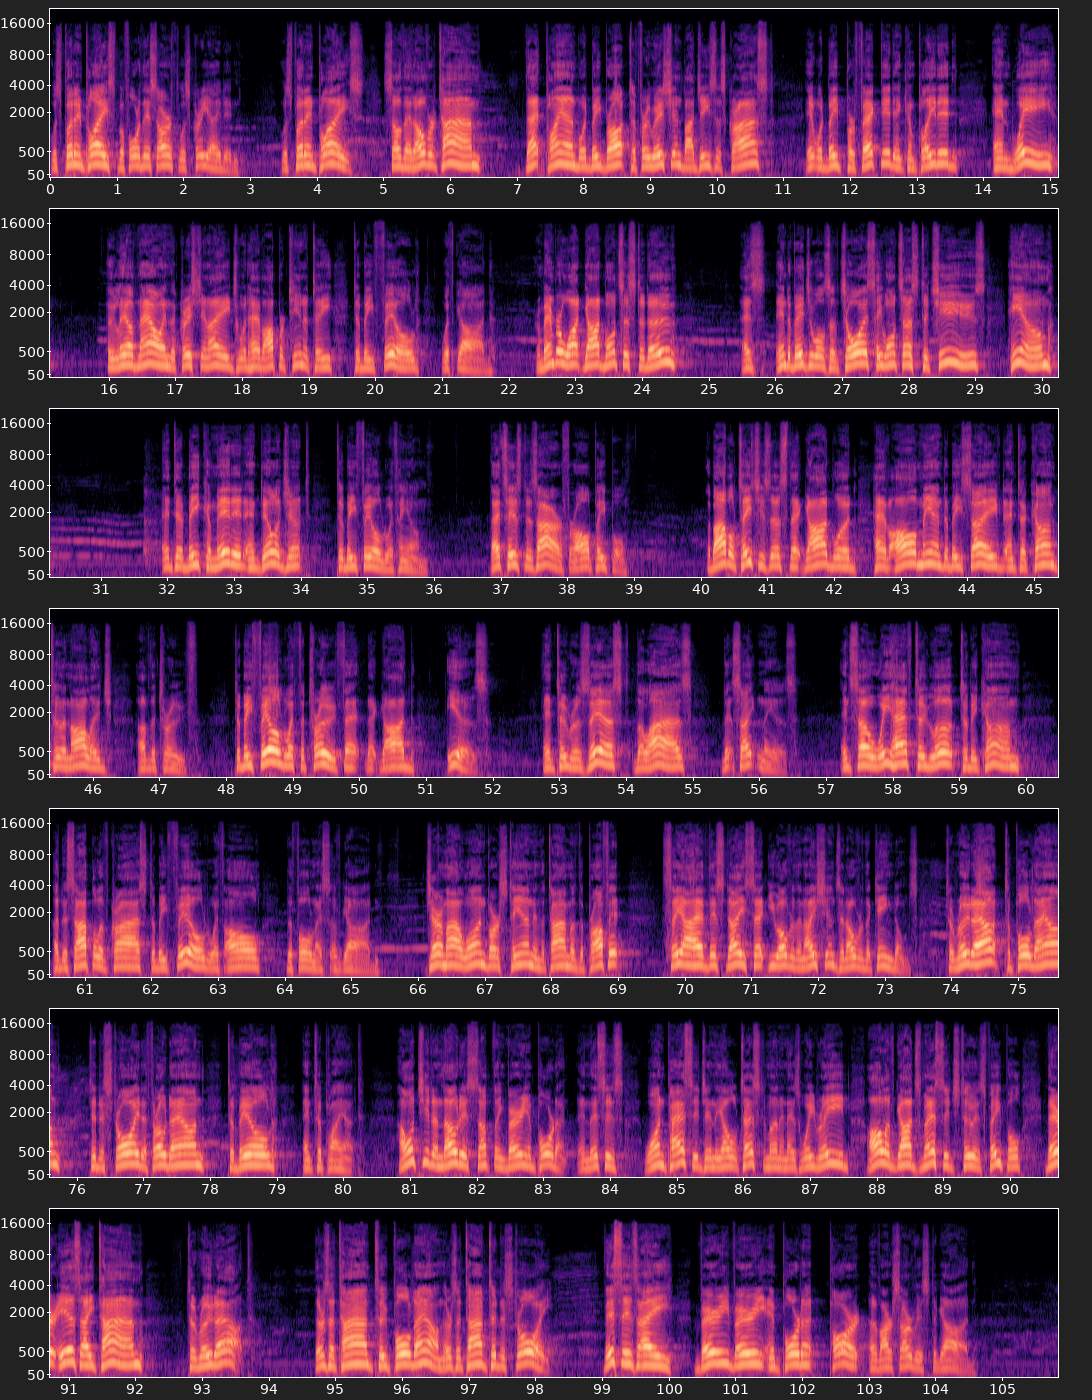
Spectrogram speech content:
was put in place before this earth was created was put in place so that over time that plan would be brought to fruition by Jesus Christ. It would be perfected and completed and we who live now in the Christian age would have opportunity to be filled with God. Remember what God wants us to do as individuals of choice? He wants us to choose Him and to be committed and diligent to be filled with Him. That's His desire for all people. The Bible teaches us that God would have all men to be saved and to come to a knowledge of the truth, to be filled with the truth that, that God is, and to resist the lies that Satan is. And so we have to look to become a disciple of Christ, to be filled with all the fullness of God. Jeremiah 1, verse 10, in the time of the prophet, See, I have this day set you over the nations and over the kingdoms, to root out, to pull down, to destroy, to throw down, to build, and to plant. I want you to notice something very important, and this is one passage in the Old Testament, and as we read all of God's message to His people, there is a time to root out. There's a time to pull down. There's a time to destroy. This is a very, very important part of our service to God.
